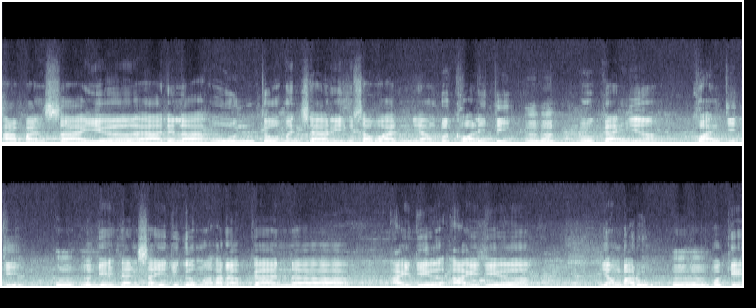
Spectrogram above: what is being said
harapan saya adalah untuk mencari usahawan yang berkualiti, Mhm. bukannya kuantiti. Mm-mm. Okey, dan saya juga mengharapkan uh, idea-idea yang baru. Mm-mm. Okey,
